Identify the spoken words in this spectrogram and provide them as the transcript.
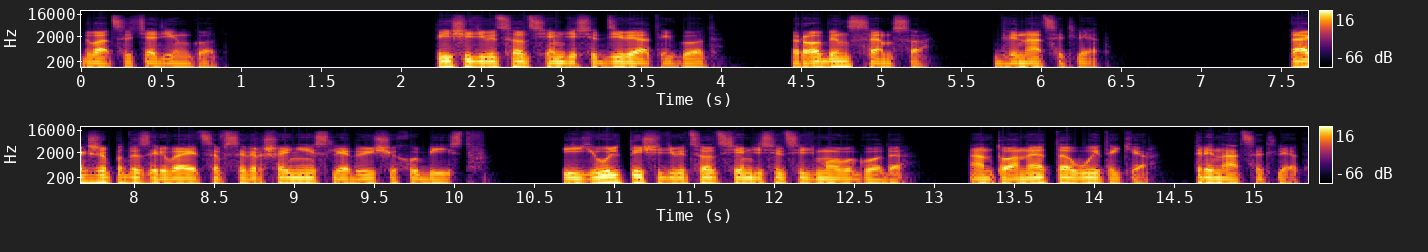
21 год. 1979 год. Робин Сэмсо, 12 лет. Также подозревается в совершении следующих убийств. Июль 1977 года. Антуанетта Уитакер, 13 лет.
